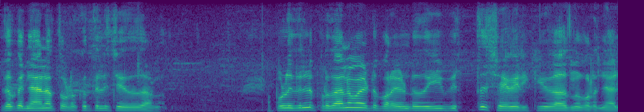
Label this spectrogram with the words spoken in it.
ഇതൊക്കെ ഞാൻ ആ തുടക്കത്തിൽ ചെയ്തതാണ്. അപ്പോൾ ഇതിൽ പ്രധാനമായിട്ട് പറയേണ്ടത് ഈ വിത്ത് ശേഖരിക്കുക എന്ന് പറഞ്ഞാൽ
